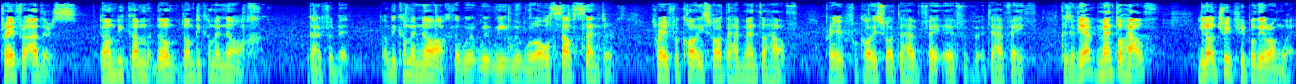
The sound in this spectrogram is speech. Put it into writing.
Pray for others. Don't become, don't, don't become a Noach, God forbid. Don't become a Noach that we're, we, we, we're all self centered. Pray for Kol Yisrael to have mental health. Pray for Kol Yisrael to have, faith, uh, to have faith. Because if you have mental health, you don't treat people the wrong way.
